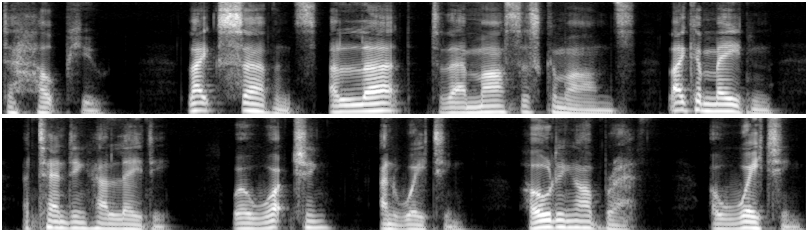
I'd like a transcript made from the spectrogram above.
to help you. Like servants, alert to their master's commands, like a maiden attending her lady, we're watching and waiting, holding our breath, awaiting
